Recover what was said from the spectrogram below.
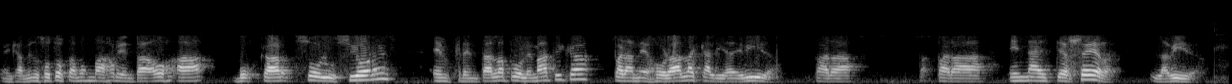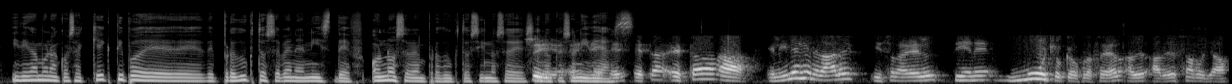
En cambio, nosotros estamos más orientados a buscar soluciones, enfrentar la problemática para mejorar la calidad de vida, para, para enaltecer la vida. Y dígame una cosa, ¿qué tipo de, productos se ven en ISDEF? ¿O no se ven productos, sino, se, sino que son eh, ideas? Eh, en líneas generales, Israel tiene mucho que ofrecer, ha, desarrollado,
